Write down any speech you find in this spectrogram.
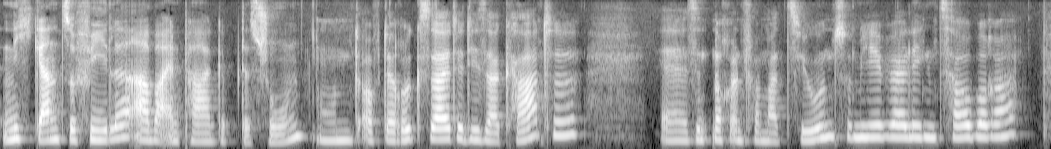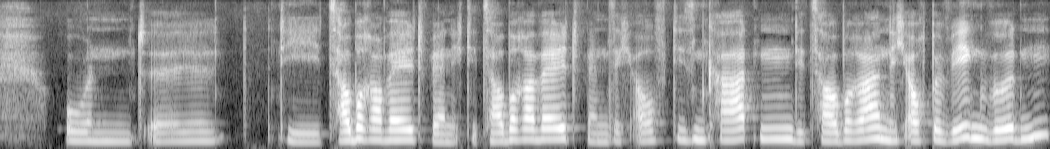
Nicht ganz so viele, aber ein paar gibt es schon. Und auf der Rückseite dieser Karte äh, sind noch Informationen zum jeweiligen Zauberer. Und äh, die Zaubererwelt wäre nicht die Zaubererwelt, wenn sich auf diesen Karten die Zauberer nicht auch bewegen würden,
